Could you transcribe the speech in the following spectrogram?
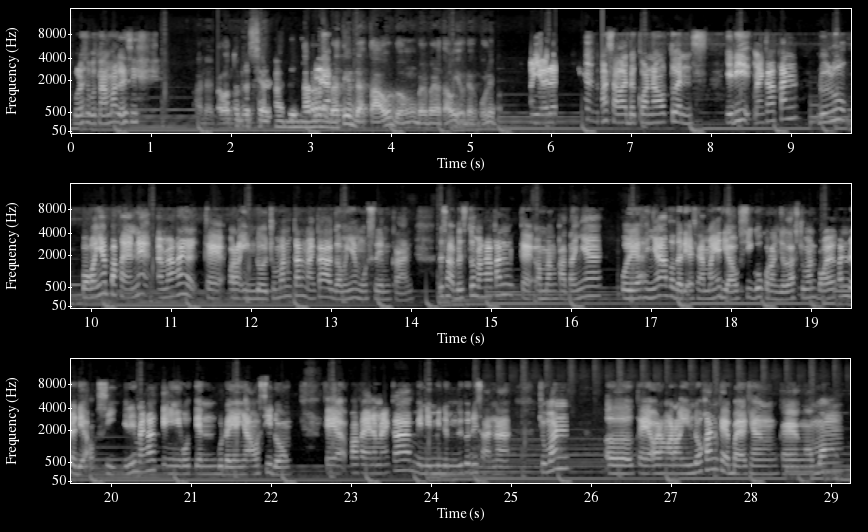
Boleh sebut nama gak sih? ada Kalau tuh udah share di Twitter Iya. berarti udah tahu dong, baru tahu ya udah boleh. Oh, ya udah masalah The Connell Twins. Jadi mereka kan dulu pokoknya pakaiannya emang kan kayak orang Indo, cuman kan mereka agamanya Muslim kan. Terus habis itu mereka kan kayak emang katanya kuliahnya atau dari SMA-nya di Aussie, gue kurang jelas, cuman pokoknya kan udah di Aussie. Jadi mereka kayak ngikutin budayanya Aussie dong. Kayak pakaian mereka minim-minim gitu di sana. Cuman eh, kayak orang-orang Indo kan kayak banyak yang kayak ngomong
